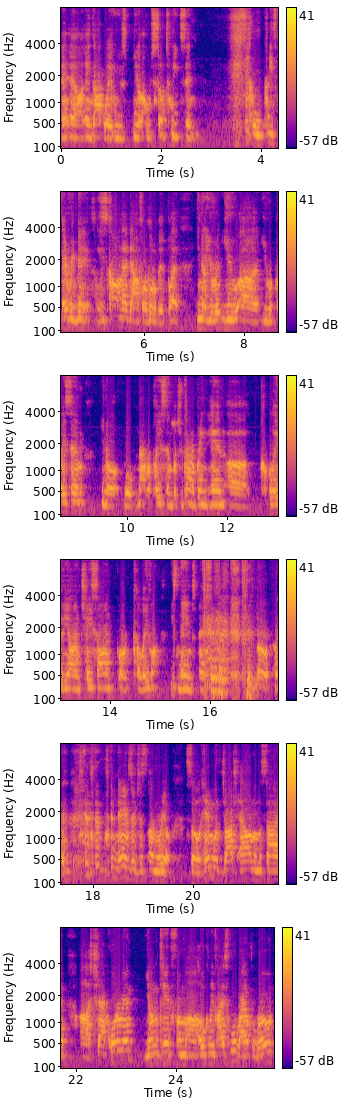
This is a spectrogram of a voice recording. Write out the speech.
uh, Ngakoue, who's you know who subtweets and secretly tweets every minute. He's calmed that down for a little bit, but you know you re- you uh, you replace him. You know, well, not replace him, but you kind of bring in uh, K'Lavon Chaisson or K'Lavon. These names, man. so, the, the, games are just unreal. So him with Josh Allen on the side, uh, Shaq Quarterman, young kid from uh, Oakleaf High School, right up the road,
